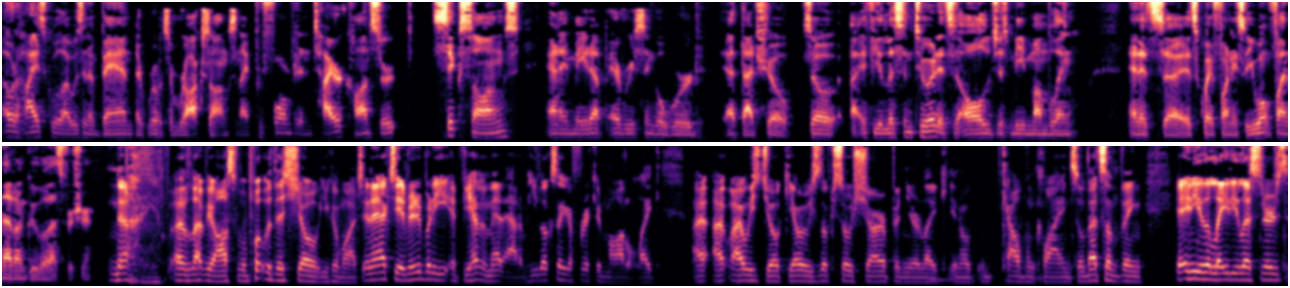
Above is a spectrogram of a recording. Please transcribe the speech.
out of high school, I was in a band that wrote some rock songs and I performed an entire concert, six songs, and I made up every single word at that show. So uh, if you listen to it, it's all just me mumbling and it's uh, it's quite funny. So you won't find that on Google, that's for sure. No, that'd be awesome. We'll put with this show you can watch. And actually, if anybody, if you haven't met Adam, he looks like a freaking model. Like I, I, I always joke, he always looks so sharp, and you're like, you know, Calvin Klein. So that's something. Any of the lady listeners,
